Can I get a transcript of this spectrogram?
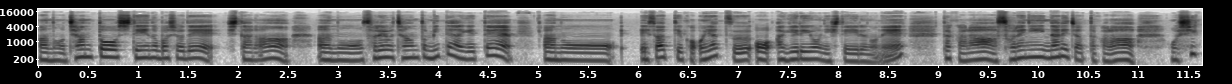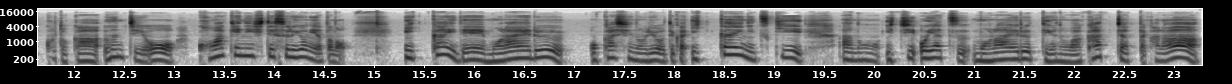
あのちゃんと指定の場所でしたらあのそれをちゃんと見てあげてあの餌っていうかおやつをあげるようにしているのねだからそれに慣れちゃったからおしっことかうんちを小分けにしてするようになったの。1回でもらえるお菓子の量っていうか1回につきあの1おやつもらえるっていうの分かっちゃったから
